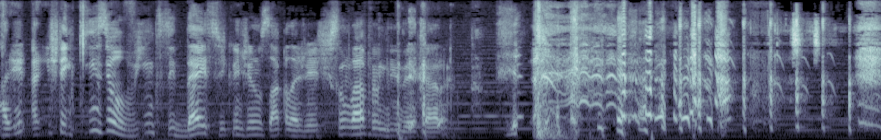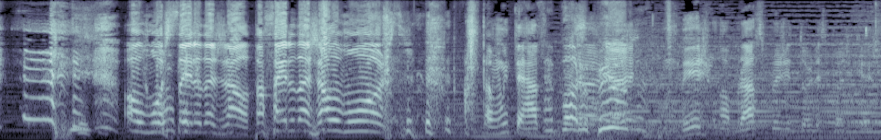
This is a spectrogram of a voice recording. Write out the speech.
a gente. a gente tem 15 ouvintes e 10 ficam enchendo o saco da gente. Isso não dá pra entender, cara. Ó, o monstro saindo da jaula. Tá saindo da jaula o monstro. Tá muito errado. É bora. Um beijo, um abraço pro editor desse podcast.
